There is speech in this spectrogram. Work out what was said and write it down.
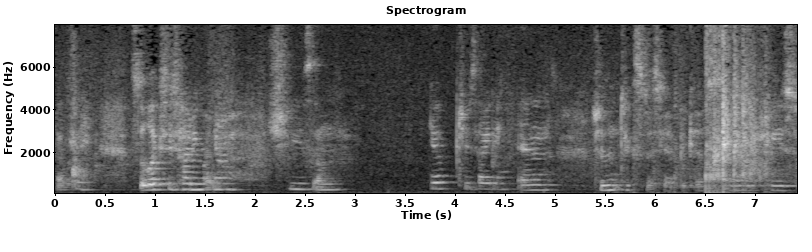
Okay. So Lexi's hiding right now. She's um. Yep, she's hiding, and she hasn't texted us yet because you know, she's.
